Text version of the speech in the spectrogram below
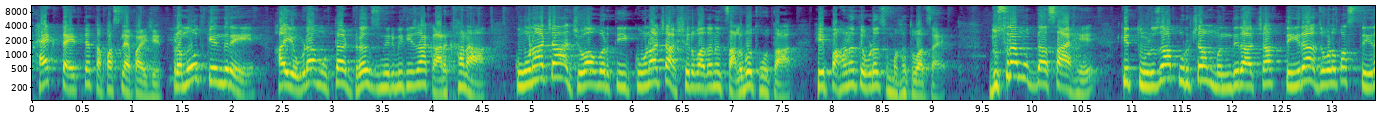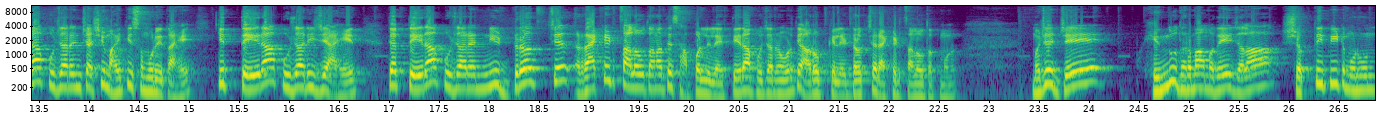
फॅक्ट आहेत त्या तपासल्या पाहिजेत. प्रमोद केंद्रे हा एवढा मोठा ड्रग्ज निर्मितीचा कारखाना कोणाच्या जीवावरती कोणाच्या आशीर्वादानं चालवत होता हे पाहणं तेवढंच महत्वाचं आहे. दुसरा मुद्दा असा आहे की तुळजापूरच्या मंदिराच्या तेरा जवळपास तेरा पुजाऱ्यांची अशी माहिती समोर येत आहे की तेरा पुजारी जे आहेत त्या तेरा पुजाऱ्यांनी ड्रग्जचे रॅकेट चालवताना ते सापडलेले आहेत. तेरा पुजाऱ्यांवरती आरोप केले ड्रग्जचे रॅकेट चालवतात म्हणून. म्हणजे जे हिंदू धर्मामध्ये ज्याला शक्तीपीठ म्हणून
